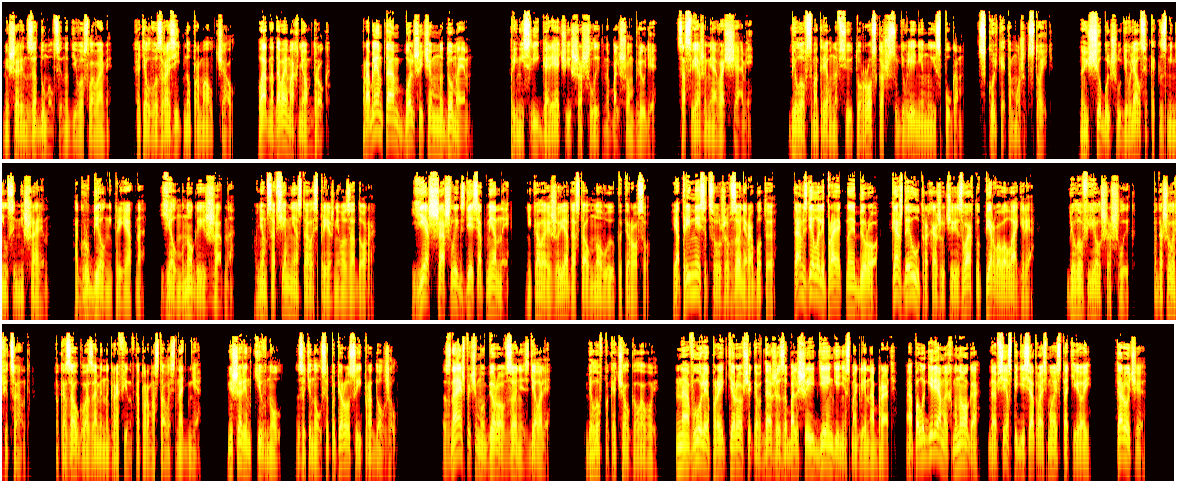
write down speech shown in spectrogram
Мишарин задумался над его словами. Хотел возразить, но промолчал. «Ладно, давай махнем, друг. Проблем там больше, чем мы думаем». Принесли горячий шашлык на большом блюде со свежими овощами. Белов смотрел на всю эту роскошь с удивлением и испугом. Сколько это может стоить? Но еще больше удивлялся, как изменился Мишарин. Огрубел неприятно, ел много и жадно. В нем совсем не осталось прежнего задора. Ешь шашлык здесь отменный!» Николай Жуя достал новую папиросу. «Я три месяца уже в зоне работаю. Там сделали проектное бюро. Каждое утро хожу через вахту первого лагеря». Белов ел шашлык. Подошел официант. Показал глазами на графин, в котором осталось на дне. Мишарин кивнул, затянулся папиросой и продолжил. «Знаешь, почему бюро в зоне сделали?» Белов покачал головой. На воле проектировщиков даже за большие деньги не смогли набрать. А по лагерям их много, да все с 58-й статьей. Короче,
